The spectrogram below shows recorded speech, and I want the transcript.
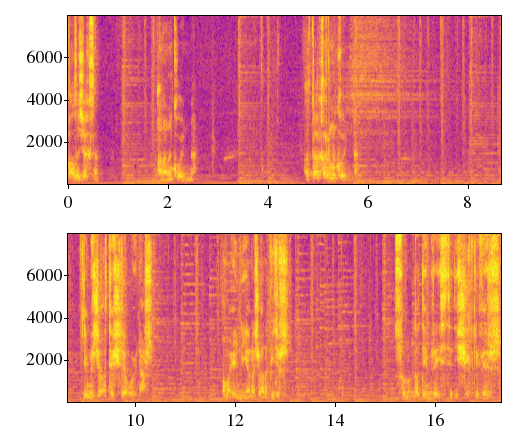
Ağlayacaksan ananın koynuna. Hatta karının koynuna. Demirci ateşle oynar. Ama elinin yanacağını bilir. Sonunda demire istediği şekli verir.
